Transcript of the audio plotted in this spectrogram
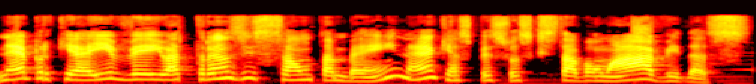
né? Porque aí veio a transição também, né? Que as pessoas que estavam ávidas,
